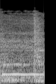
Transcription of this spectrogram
feel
